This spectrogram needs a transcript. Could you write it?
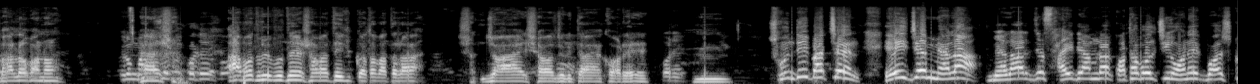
ভালো মানো হ্যাঁ, আপদ বিপদে সবাই কথাবার্তা জয় সহযোগিতা করে। করে। হুম, শুনতেই পাচ্ছেন? এই যে মেলা, মেলার যে সাইডে আমরা কথা বলছি, অনেক বয়স্ক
